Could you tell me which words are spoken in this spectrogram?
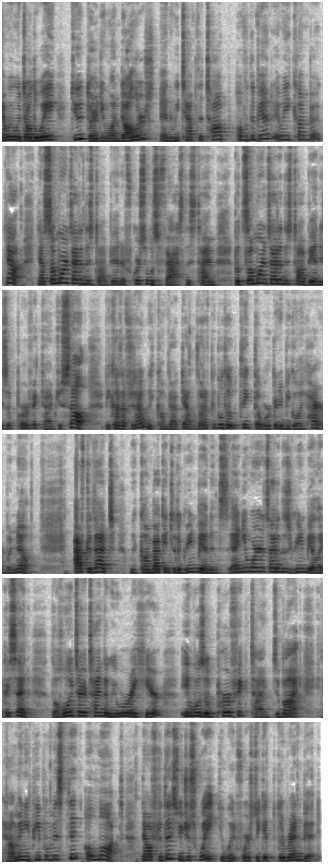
Now we went all the way to $31 and we tapped the top of the band and we come back down. Now somewhere inside of this top band, of course it was fast this time, but somewhere inside of this top band is a perfect time to sell because after that we come back down. A lot of people don't think that we're going to be going higher, but no. After that, we come back into the green band and anywhere inside of this green band, like I said, the whole entire time that we were right here, it was a perfect time to buy. And how many people missed it? A lot. Now after this, you just wait. You wait for us to get to the red band.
